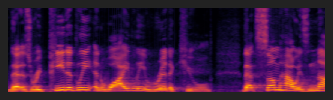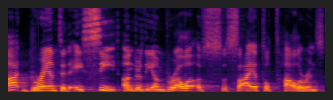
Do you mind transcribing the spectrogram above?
that is repeatedly and widely ridiculed, that somehow is not granted a seat under the umbrella of societal tolerance,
